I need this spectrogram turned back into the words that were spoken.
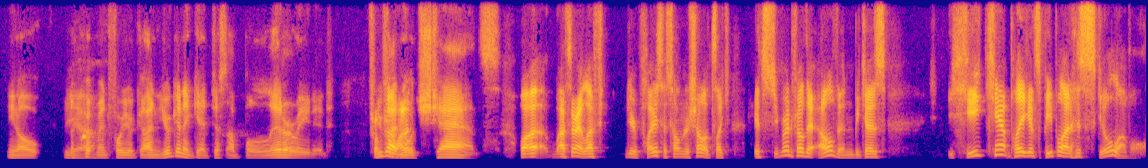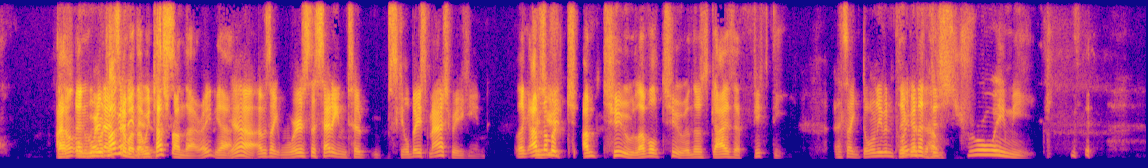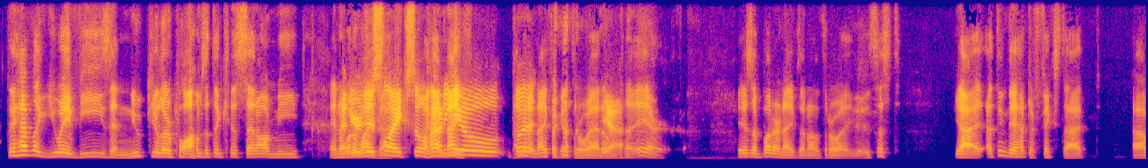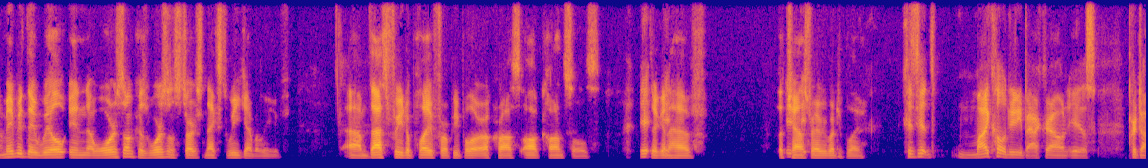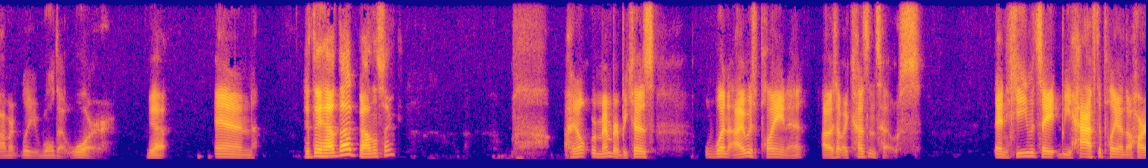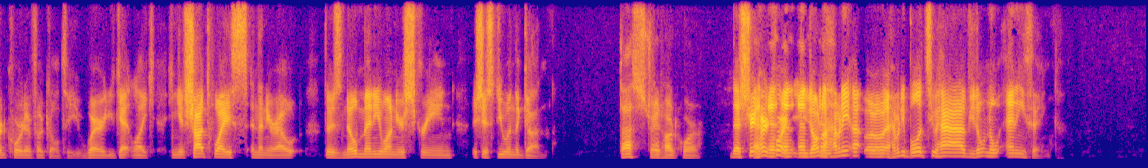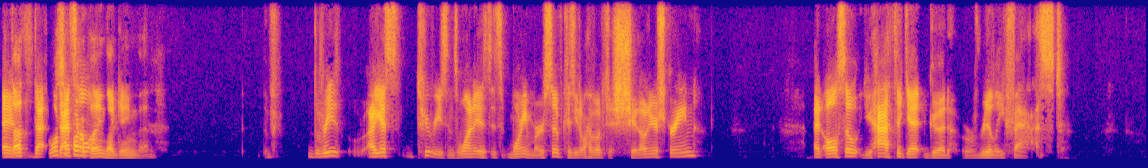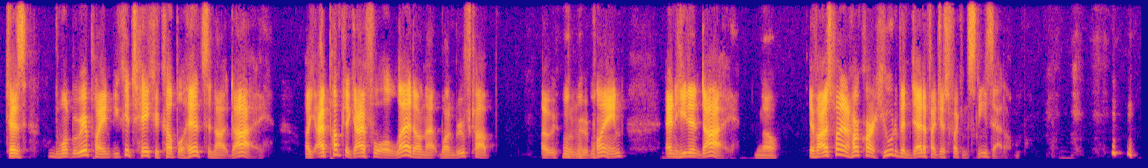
you know, Yeah. equipment for your gun, you're gonna get just obliterated. From, you got no I- chance. well, uh, after I left your place, I told Michelle, it's like it's super unfair to Elvin because he can't play against people at his skill level. I don't and we were talking about that. We touched on that, right? Yeah. Yeah, I was like, "Where's the setting to skill based matchmaking?" Like I'm number you- two, I'm two, level two, and there's guys at 50. And it's like, don't even play They're gonna them. destroy me. they have like UAVs and nuclear bombs that they can set on me. And, and you're just like, so I how do knife. you put a knife I can throw at them. Yeah. Here. Here's a butter knife that I'll throw at you. It's just, yeah, I, think they have to fix that. Uh, maybe they will in Warzone because Warzone starts next week, I believe. Um, that's free to play for people across all consoles. It- They're gonna it- have a chance it- for everybody to play. because it's my Call of Duty background is predominantly World at War, Yeah. and Did they have that balancing? I don't remember because when I was playing it, I was at my cousin's house, and he would say we have to play on the hardcore difficulty where you get like you can get shot twice and then you're out. There's no menu on your screen. It's just you and the gun. That's straight hardcore. That's straight And- and- hardcore. and- you don't know and- how many uh, uh, how many bullets you have. You don't know anything. And That's that, what's that's the point of playing that game then? the reason I guess two reasons. One is it's more immersive because you don't have a bunch of shit on your screen. And also you have to get good really fast. Because when we were playing, you could take a couple hits and not die. Like I pumped a guy full of lead on that one rooftop uh, when we were playing, and he didn't die. No. If I was playing on hardcore, he would have been dead if I just fucking sneezed at him.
